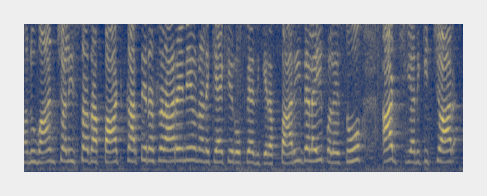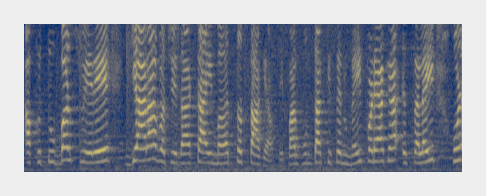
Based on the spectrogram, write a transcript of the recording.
ਹਨੂਮਾਨ ਚਾਲੀਸਾ ਦਾ ਪਾਠ ਕਰਦੇ ਨਜ਼ਰ ਆ ਰਹੇ ਨੇ। ਉਹਨਾਂ ਨੇ ਕਿਹਾ ਕਿ ਰੋਪਿਆਂ ਦੀ ਗ੍ਰਿਫਤਾਰੀ ਦੇ ਲਈ ਪੁਲਿਸ ਨੂੰ ਅੱਜ ਯਾਨੀ ਕਿ 4 ਅਕਤੂਬਰ ਸਵੇਰੇ 11 ਵਜੇ ਦਾ ਟਾਈਮ ਦਿੱਤਾ ਗਿਆ ਸੀ। ਪਰ ਹੁਣ ਤੱਕ ਕਿਸੇ ਨੂੰ ਨਹੀਂ ਫੜਿਆ ਗਿਆ। ਇਸ ਦੇ ਲਈ ਹੁਣ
